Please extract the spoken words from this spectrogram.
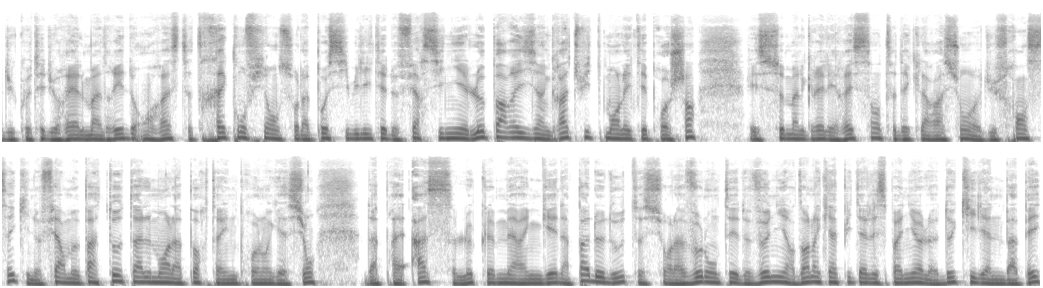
Du côté du Real Madrid, on reste très confiant sur la possibilité de faire signer le Parisien gratuitement l'été prochain, et ce malgré les récentes déclarations du Français qui ne ferme pas totalement la porte à une prolongation. D'après As, le club merengue n'a pas de doute sur la volonté de venir dans la capitale espagnole de Kylian Mbappé.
